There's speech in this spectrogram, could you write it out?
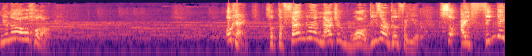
You know, hold on. Okay, so Defender and Magic Wall, these are good for you. So I think I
